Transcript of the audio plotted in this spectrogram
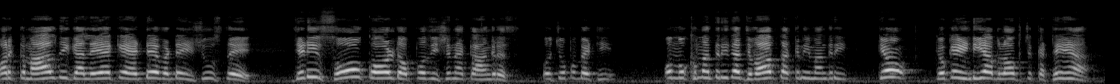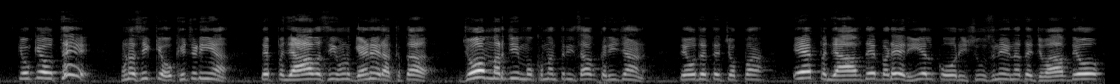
ਔਰ ਕਮਾਲ ਦੀ ਗੱਲ ਇਹ ਹੈ ਕਿ ਐਡੇ ਵੱਡੇ ਇਸ਼ੂਜ਼ ਤੇ ਜਿਹੜੀ ਸੋ ਕਾਲਡ ਆਪੋਜੀਸ਼ਨ ਹੈ ਕਾਂਗਰਸ, ਉਹ ਚੁੱਪ ਬੈਠੀ ਹੈ। ਉਹ ਮੁੱਖ ਮੰਤਰੀ ਦਾ ਜਵਾਬ ਤੱਕ ਨਹੀਂ ਮੰਗ ਰਹੀ। ਕਿਉਂ? ਕਿਉਂਕਿ ਇੰਡੀਆ ਬਲੌਕ 'ਚ ਇਕੱਠੇ ਆ ਕਿਉਂਕਿ ਉੱਥੇ ਹੁਣ ਅਸੀਂ ਘਿਓ ਖਿਚੜੀਆਂ ਤੇ ਪੰਜਾਬ ਅਸੀਂ ਹੁਣ ਗਹਿਣੇ ਰੱਖਤਾ। ਜੋ ਮਰਜ਼ੀ ਮੁੱਖ ਮੰਤਰੀ ਸਾਹਿਬ ਕਰੀ ਜਾਣ ਤੇ ਉਹਦੇ ਤੇ ਚੁੱਪਾਂ ਇਹ ਪੰਜਾਬ ਦੇ ਬੜੇ ਰੀਅਲ ਕੋਰ ਇਸ਼ੂਜ਼ ਨੇ। ਇਹਨਾਂ ਤੇ ਜਵਾਬ ਦਿਓ।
